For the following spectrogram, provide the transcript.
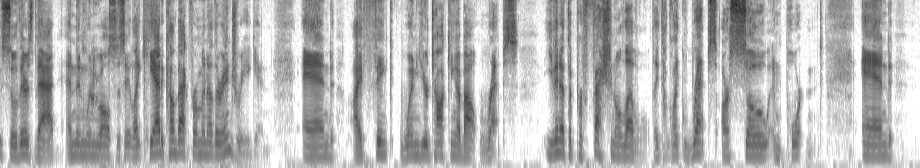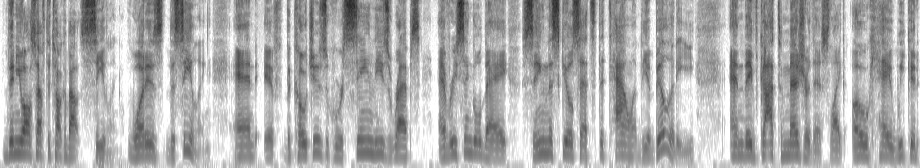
So there's that, and then when you also say like he had to come back from another injury again, and I think when you're talking about reps, even at the professional level, they talk like reps are so important, and then you also have to talk about ceiling. What is the ceiling? And if the coaches who are seeing these reps every single day, seeing the skill sets, the talent, the ability, and they've got to measure this like, okay, we could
